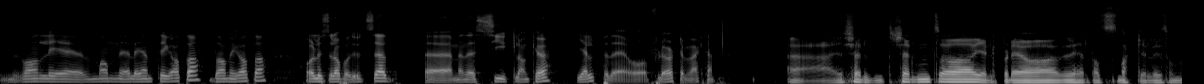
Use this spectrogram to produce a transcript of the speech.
en vanlig mann eller jente i gata, dame i gata, og har lyst til å dra på et utested, eh, men det er sykt lang kø, hjelper det å flørte med vekteren? Eh, sjeldent. Sjeldent så hjelper det å i det hele tatt snakke, liksom.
